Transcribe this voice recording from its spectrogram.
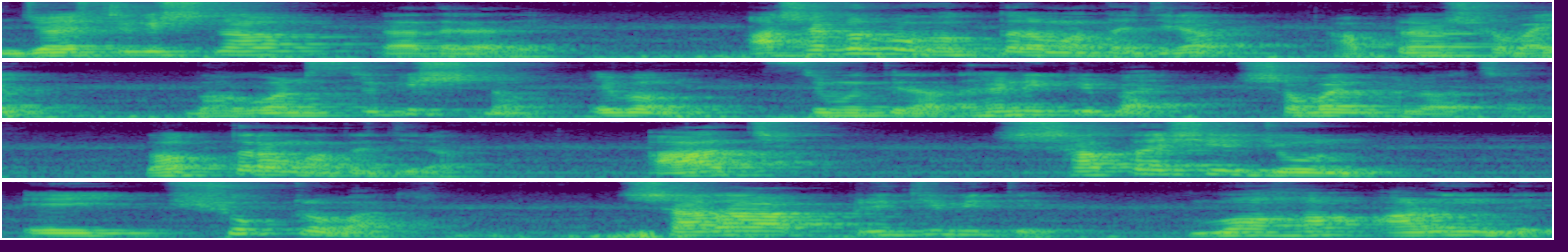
জয় শ্রীকৃষ্ণ, রাধে রাধে। আশা করব ভক্তরা মাতাজিরা, আপনারা সবাই ভগবান শ্রীকৃষ্ণ এবং শ্রীমতী রাধারানী কৃপায় সবাই ভালো আছেন। ভক্তরা মাতাজিরা, আজ সাতাশে জুন, এই শুক্রবার, সারা পৃথিবীতে মহা আনন্দে,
